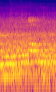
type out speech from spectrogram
Não.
